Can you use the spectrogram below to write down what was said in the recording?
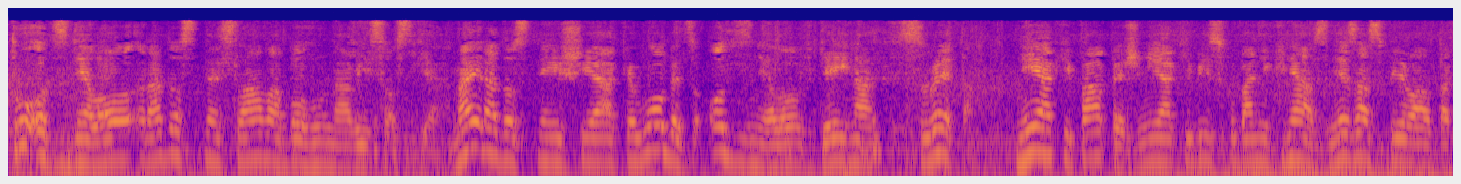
Tu odznelo radostné sláva Bohu na výsostiach. Najradostnejšie, aké vôbec odznelo v dejinách sveta. Nijaký pápež, nejaký biskup ani kňaz nezaspieval tak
